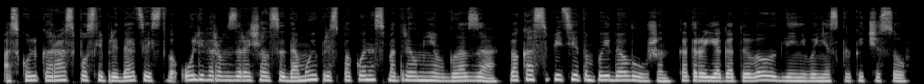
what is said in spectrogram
А сколько раз после предательства Оливер возвращался домой и преспокойно смотрел мне в глаза, пока с аппетитом поедал ужин, который я готовила для него несколько часов.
